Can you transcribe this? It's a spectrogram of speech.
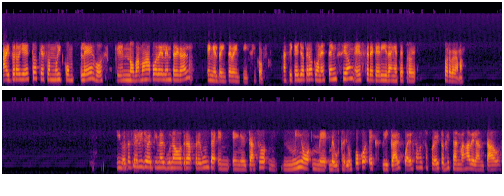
Hay proyectos que son muy complejos que no vamos a poder entregar en el 2025. Así que yo creo que una extensión es requerida en este programa. Y no sé si Luis Joel tiene alguna otra pregunta. En, en el caso mío, me, me gustaría un poco explicar cuáles son esos proyectos que están más adelantados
